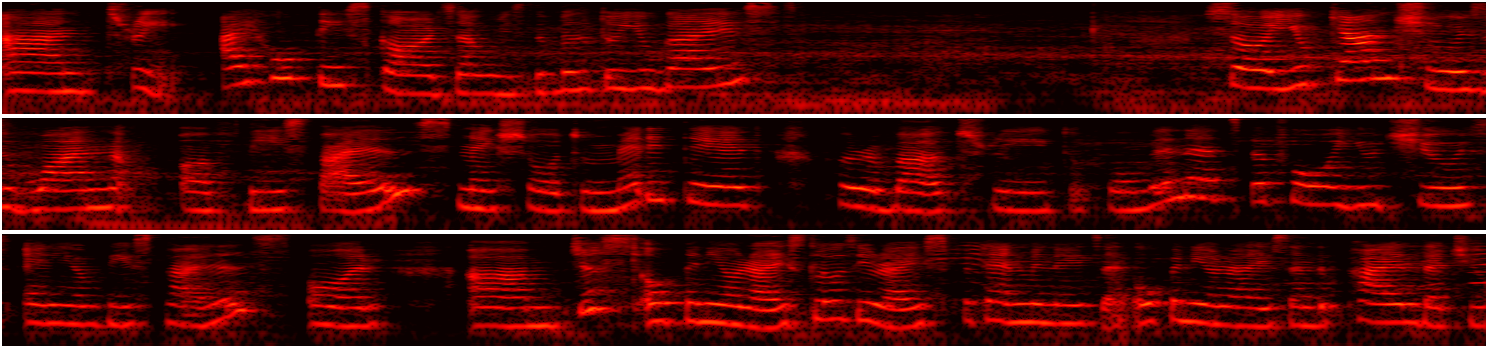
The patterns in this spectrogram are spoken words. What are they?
and three. I hope these cards are visible to you guys. So you can choose one of these piles. Make sure to meditate for about three to four minutes before you choose any of these piles. Or um, just open your eyes close your eyes for 10 minutes and open your eyes. And the pile that you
